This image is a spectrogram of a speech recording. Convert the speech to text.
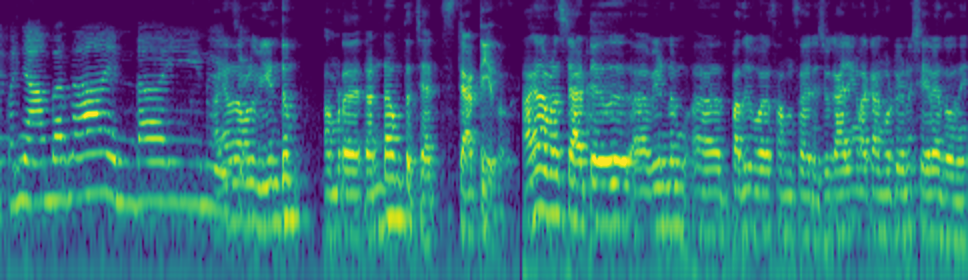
അപ്പൊ ഞാൻ പറഞ്ഞ എന്തായി അങ്ങനെ നമ്മൾ വീണ്ടും നമ്മുടെ രണ്ടാമത്തെ ചാറ്റ് സ്റ്റാർട്ട് ചെയ്തത്. അങ്ങനെ നമ്മൾ സ്റ്റാർട്ട് ചെയ്ത് വീണ്ടും പതിവ് പോലെ സംസാരിച്ചു. കാര്യങ്ങളൊക്കെ അങ്ങോട്ടും ഇങ്ങോട്ടും ഷെയർ ചെയ്യാൻ തോന്നി.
